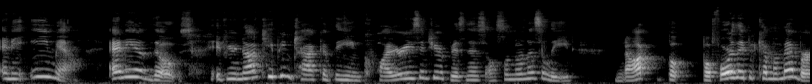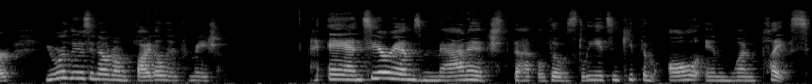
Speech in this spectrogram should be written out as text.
any email, any of those. If you're not keeping track of the inquiries into your business, also known as a lead, not but before they become a member, you are losing out on vital information. And CRMs manage that those leads and keep them all in one place.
